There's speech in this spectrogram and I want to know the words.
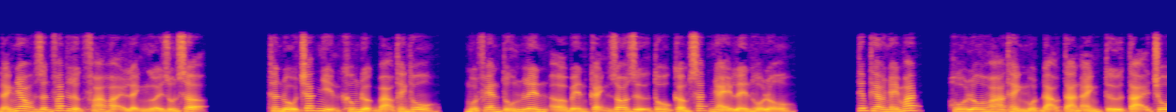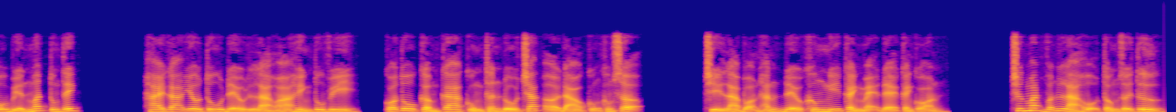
đánh nhau dẫn phát lực phá hoại lệnh người run sợ. Thân đồ chắc nhịn không được bạo thanh thô, một phen túm lên ở bên cạnh do dự tô cẩm sắt nhảy lên hồ lô. Tiếp theo nháy mắt, hồ lô hóa thành một đạo tàn ảnh từ tại chỗ biến mất tung tích. Hai gã yêu tu đều là hóa hình tu vi, có tô cẩm ca cùng thân đồ chắc ở đảo cũng không sợ. Chỉ là bọn hắn đều không nghĩ cành mẹ đẻ cành con. Trước mắt vẫn là hộ tống giới tư,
